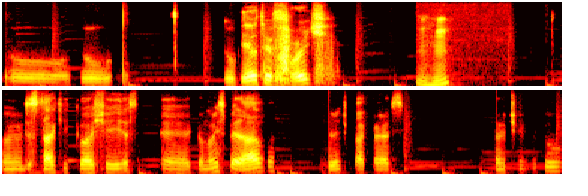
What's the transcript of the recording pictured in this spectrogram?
do, do do Ford. Uhum. Foi um destaque que eu achei é, que eu não esperava durante o placar assim. É um time muito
